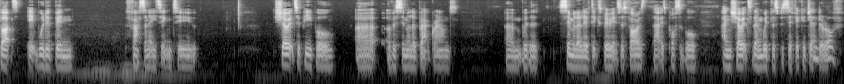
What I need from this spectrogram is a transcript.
But it would have been fascinating to show it to people uh, of a similar background, um, with a similar lived experience as far as that is possible, and show it to them with the specific agenda of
